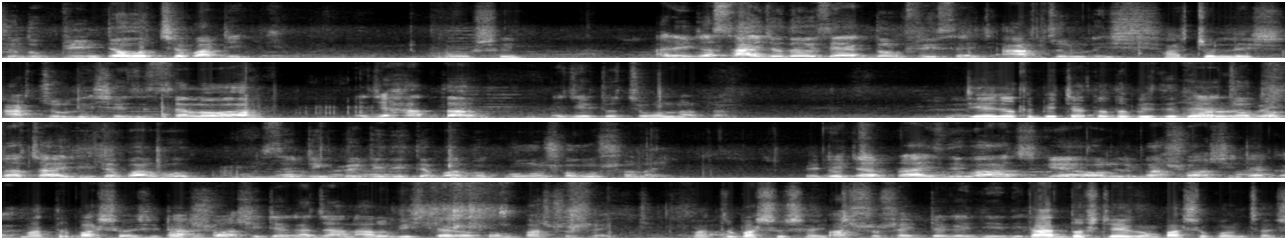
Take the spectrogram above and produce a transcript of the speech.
শুধু প্রিন্টটা হচ্ছে বাটিক অবশ্যই। আর এটা সাইজও দেওয়া হয়েছে একদম ফ্রি সাইজ আটচল্লিশ। আটচল্লিশ। আটচল্লিশ এই যে সালোয়ার এই যে হাতা এই যে এটা হচ্ছে ওন্নাটা যে যত পিস চায় তত পিস দিতে হ্যাঁ, পারবেন ভাই। যতটা চাই দিতে পারব সেটিং পেটি দিতে পারব কোনো সমস্যা নাই। এটা এটার প্রাইস দেবো আজকে অনলি পাঁচশো আশি টাকা। মাত্র পাঁচশো আশি টাকা। পাঁচশো আশি টাকা যান আরও বিশ টাকা কম পাঁচশো ষাট। মাত্র পাঁচশো ষাট। পাঁচশো ষাট টাকায় দিয়ে দিন তার দশ টাকা কম পাঁচশো পঞ্চাশ।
